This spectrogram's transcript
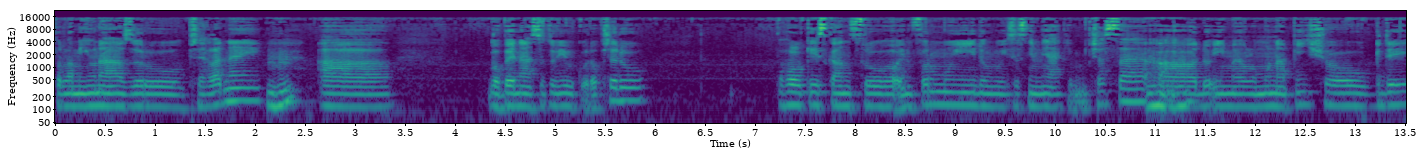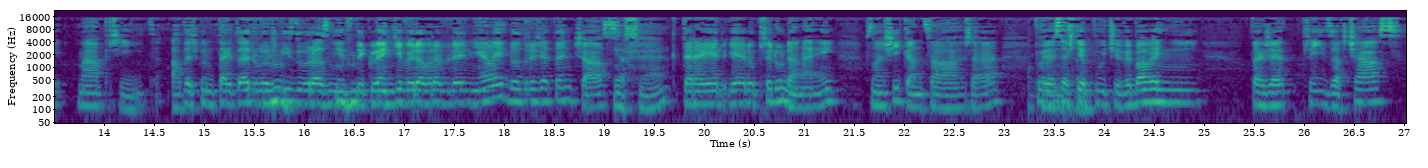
podle mého názoru přehledný mm-hmm. a objedná se tu výuku dopředu holky z kanclu ho informují, domluví se s ním nějakým čase mm-hmm. a mhm. do e-mailu mu napíšou, kdy má přijít. A teď tady to je důležité mm-hmm. zdůraznit, ty klienti by dobře měli dodržet ten čas, Jasně. který je, je dopředu daný z naší kanceláře. Půjde se ještě půjčit vybavení, takže přijít zavčas.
